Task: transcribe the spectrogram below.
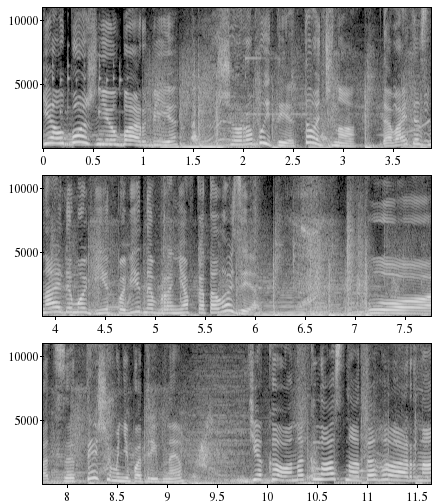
я обожнюю Барбі. Що робити? Точно. Давайте знайдемо відповідне вбрання в каталозі. О, це те, що мені потрібне. Яка вона класна та гарна.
